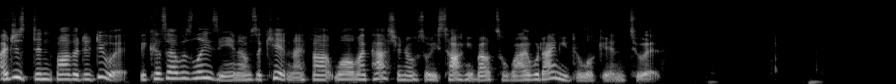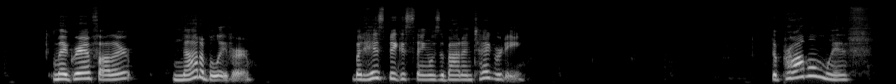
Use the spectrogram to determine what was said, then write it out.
I just didn't bother to do it because I was lazy and I was a kid and I thought, well, my pastor knows what he's talking about, so why would I need to look into it? My grandfather, not a believer, but his biggest thing was about integrity. The problem with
